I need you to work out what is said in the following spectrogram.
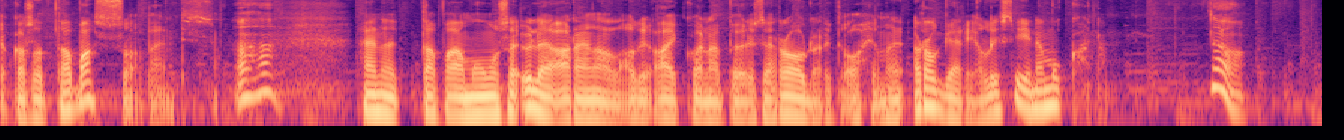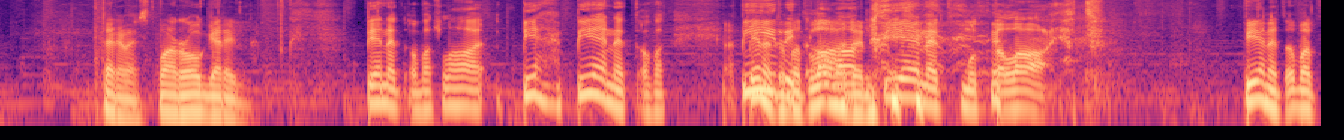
joka soittaa bassoa bändissä. Aha. Hän tapaa muun muassa Yle Areenalla oli aikoinaan pyöri Roudarit ohjelma. Rogeri oli siinä mukana. Joo. Terveiset vaan Rogerille. Pienet ovat, laa... Pie... Pienet ovat... Pienet Piirit ovat ovat, pienet, mutta laajat. Pienet ovat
